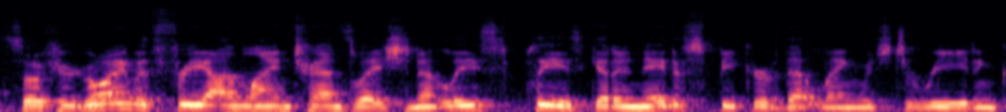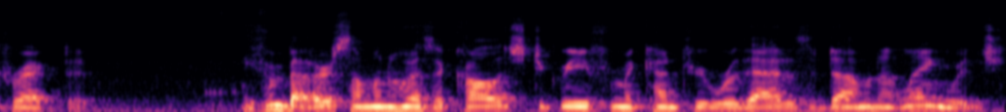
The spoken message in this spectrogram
So if you're going with free online translation, at least please get a native speaker of that language to read and correct it. Even better, someone who has a college degree from a country where that is a dominant language.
